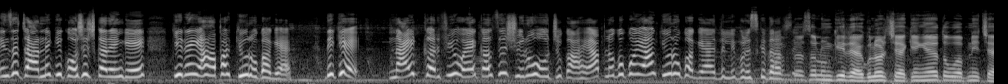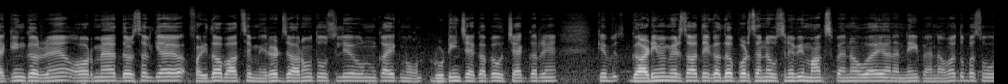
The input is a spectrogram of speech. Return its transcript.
इनसे जानने की कोशिश करेंगे कि नहीं, यहाँ पर क्यों रोका गया है? देखिए नाइट कर्फ्यू है कल से शुरू हो चुका है। आप लोगों को यहाँ क्यों रोका गया है दिल्ली पुलिस की तरफ़ से? दरअसल उनकी रेगुलर चेकिंग है तो वो अपनी चेकिंग कर रहे हैं और मैं दरअसल क्या है फरीदाबाद से मेरठ जा रहा हूँ तो इसलिए उनका एक रूटीन चेकअप है वो चेक कर रहे हैं कि गाड़ी में मेरे साथ एक अदर पर्सन है उसने भी मास्क पहना हुआ है या नहीं पहना हुआ है तो बस वो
